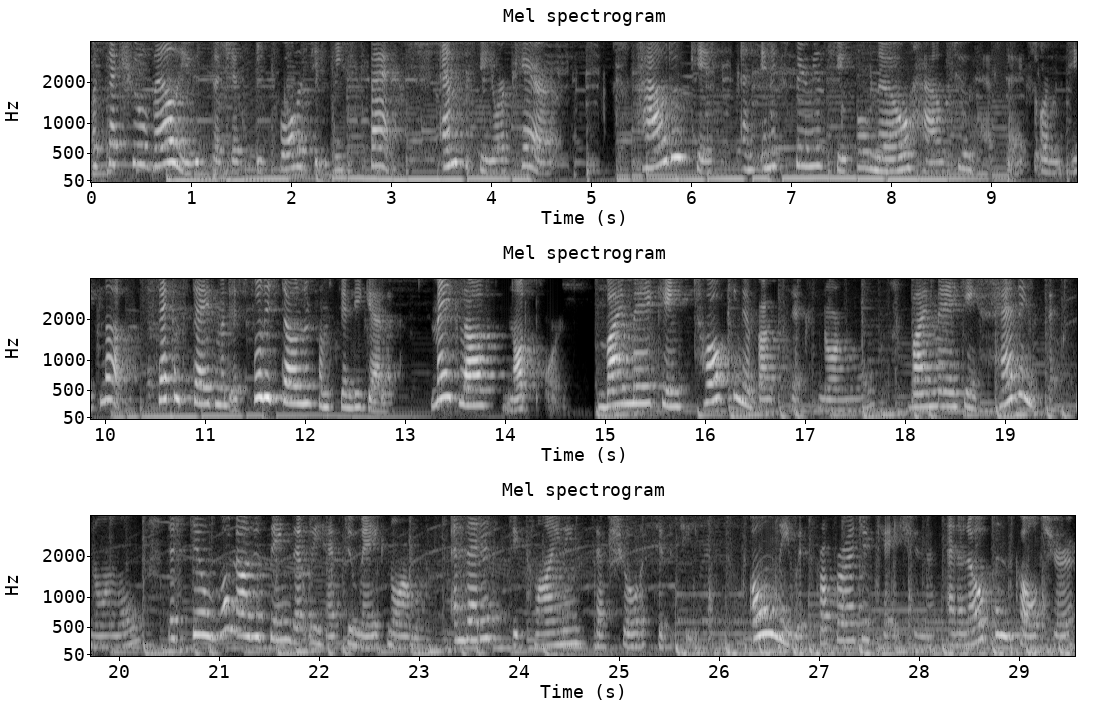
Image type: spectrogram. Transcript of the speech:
or sexual values such as equality, respect, empathy or care, how do kids and inexperienced people know how to have sex or make love? The second statement is fully stolen from Cindy Gallop. Make love, not porn. By making talking about sex normal, by making having sex normal, there's still one other thing that we have to make normal, and that is declining sexual activities. Only with proper education and an open culture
